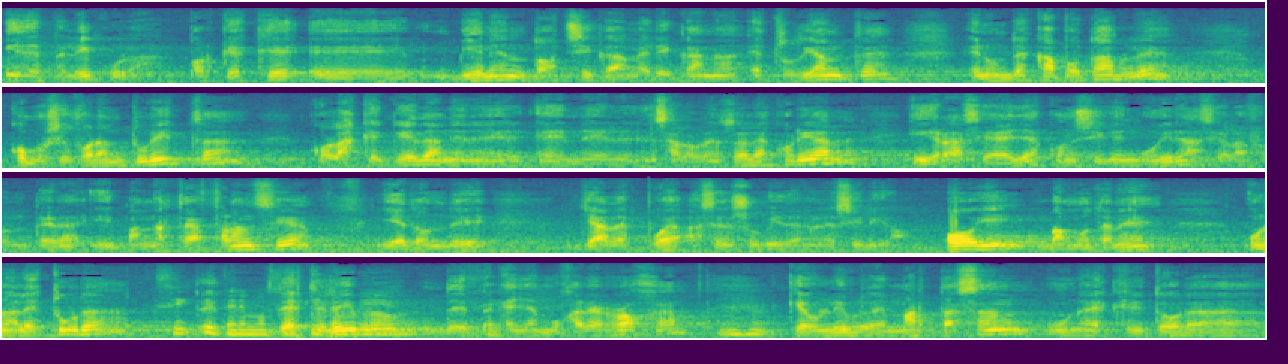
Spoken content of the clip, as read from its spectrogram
y de película, porque es que eh, vienen dos chicas americanas, estudiantes, en un descapotable, como si fueran turistas, con las que quedan en, el, San Lorenzo de la Escorial y gracias a ellas consiguen huir hacia la frontera y van hasta Francia y es donde ya después hacen su vida en el exilio. Hoy vamos a tener una lectura de, este libro, de Pequeñas Mujeres Rojas, que es un libro de Marta Sanz, una escritora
